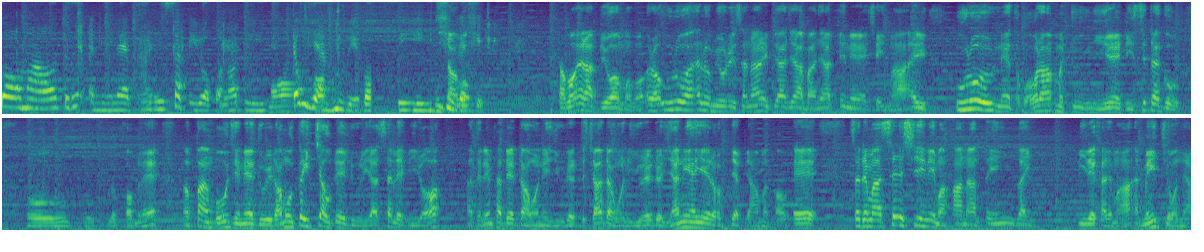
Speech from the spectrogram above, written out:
ပေါ်မှာရောသူတို့အနေနဲ့ဘာတွေဆက်ပြီးတော့ပေါ့နော်ဒီတုံ့ပြန်မှုတွေပေါ့ဒီရှိလက်ရှိတယ်ဒါပေါ့အဲ့ဒါပြောရမှာပေါ့အဲ့တော့ဥရောကအဲ့လိုမျိုးတွေဆန္ဒတွေပြကြပါညာဖြစ်နေတဲ့အချိန်မှာအဲ့ဒီဥရောနဲ့သဘောထားမတူညီတဲ့ဒီစစ်တပ်ကို ဟိုဘယ်လိုခေါ်မလဲပံ့ပိုးခြင်းတဲ့သူတွေဒါမှမဟုတ်တိတ်ကြောက်တဲ့လူတွေကဆက်လက်ပြီးတော့သတင်းဖတ်တဲ့တာဝန်တွေယူတဲ့တခြားတာဝန်တွေယူတဲ့အတွက်ရန်နေရရဲ့တော့ပြက်ပြားမကောင်းအဲစက်တဘာ16ရက်နေ့မှာအာနာသိန်းလိုက်ပြီးတဲ့ခါကျမှအမိန့်ကြော်ညာ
